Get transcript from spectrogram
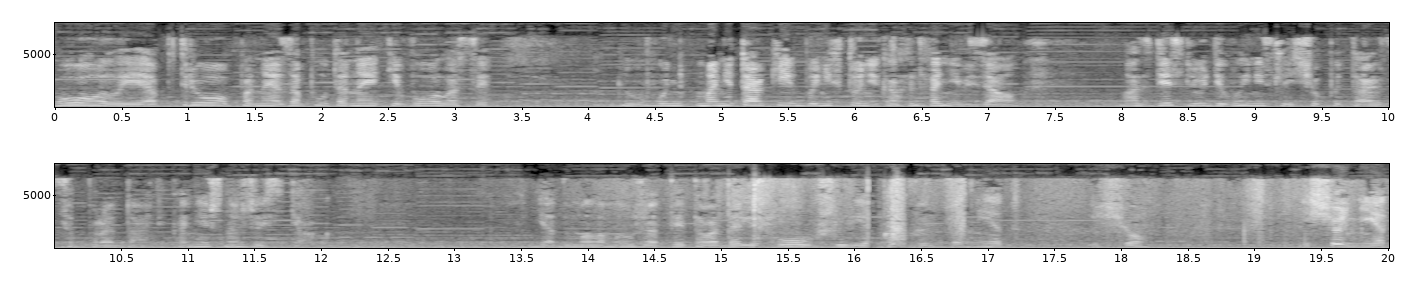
голые, обтрепанные, запутанные эти волосы. Ну, В гуманитарки их бы никто никогда не взял. А здесь люди вынесли, еще пытаются продать. Конечно, жестяк. Я думала, мы уже от этого далеко ушли. Оказывается, нет. Еще, еще нет.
